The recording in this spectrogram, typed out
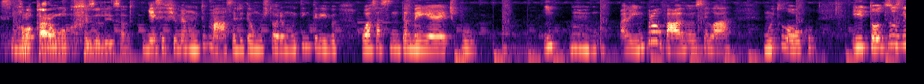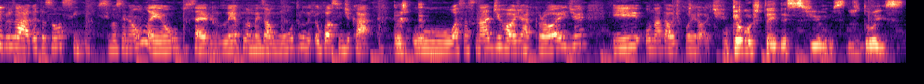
Sim. colocaram alguma coisa ali, sabe? E esse filme é muito massa, ele tem uma história muito incrível. O assassino também é, tipo, improvável, sei lá, muito louco. E todos os livros da Agatha são assim. Se você não leu, sério, leia pelo menos algum outro livro. Eu posso indicar Eu- o Assassinato de Roger Ackroyd e o Natal de Poirot. O que eu gostei desses filmes, dos dois,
